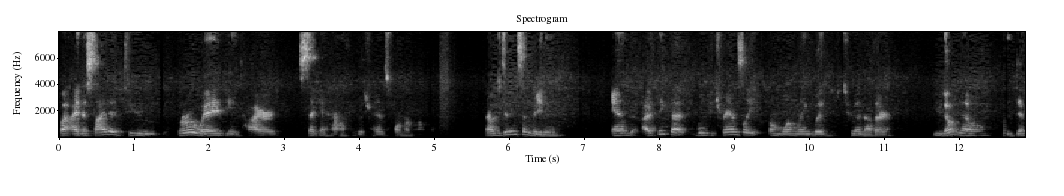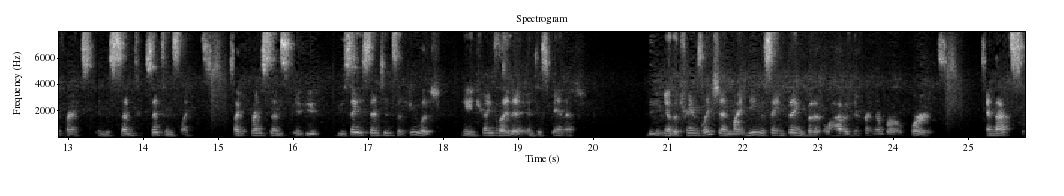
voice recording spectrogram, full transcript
But I decided to throw away the entire second half of the transformer model. I was doing some reading, and I think that when you translate from one language to another, you don't know the difference in the sent sentence lengths. Like for instance, if you, you say a sentence in English and you translate it into Spanish, the, you know, the translation might mean the same thing, but it will have a different number of words. And that's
